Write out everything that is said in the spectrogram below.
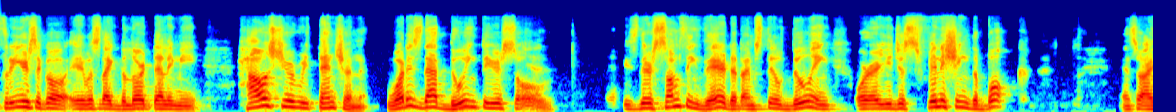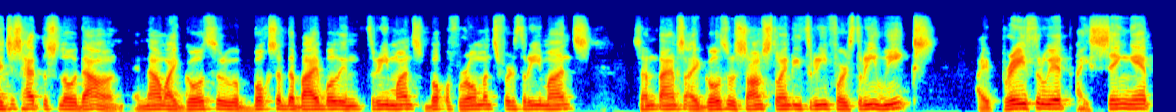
Three years ago, it was like the Lord telling me, How's your retention? What is that doing to your soul? Is there something there that I'm still doing, or are you just finishing the book? And so I just had to slow down. And now I go through books of the Bible in three months, book of Romans for three months. Sometimes I go through Psalms 23 for three weeks. I pray through it, I sing it,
